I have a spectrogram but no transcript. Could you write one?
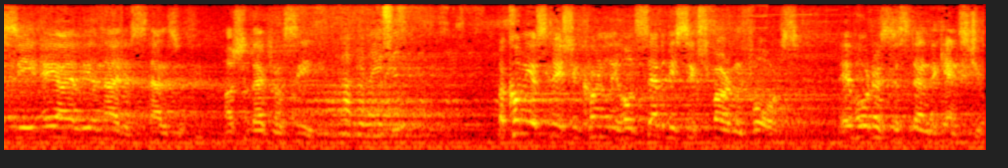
Former UNSC AI Leonidas stands with you. How should I proceed? Population? Laconia Station currently holds 76 Spartan 4s. They have orders to stand against you.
